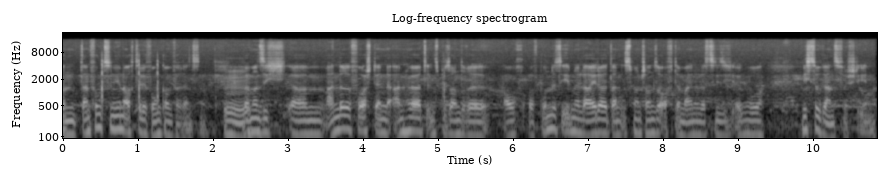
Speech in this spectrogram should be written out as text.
Und dann funktionieren auch Telefonkonferenzen. Wenn man sich ähm, andere Vorstände anhört, insbesondere auch auf Bundesebene leider, dann ist man schon so oft der Meinung, dass die sich irgendwo nicht so ganz verstehen.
